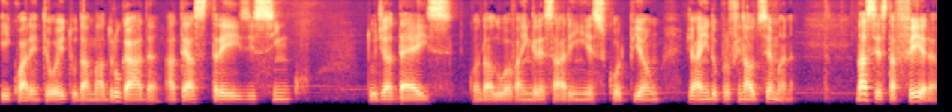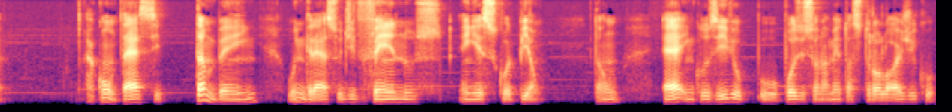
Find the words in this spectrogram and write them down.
e 48 da madrugada até as 3 e 5 do dia 10, quando a Lua vai ingressar em Escorpião, já indo para o final de semana. Na sexta-feira acontece também o ingresso de Vênus em Escorpião. Então, é inclusive o, o posicionamento astrológico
